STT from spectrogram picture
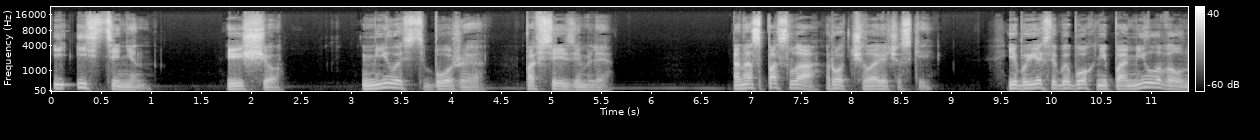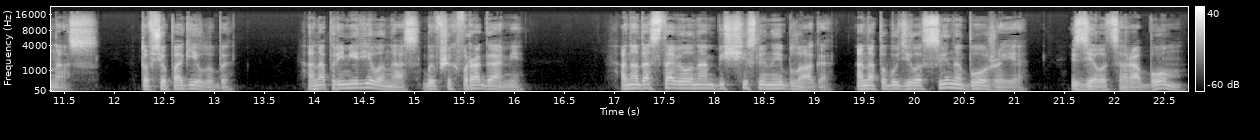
и истинен». И еще «милость Божия по всей земле». Она спасла род человеческий, ибо если бы Бог не помиловал нас — то все погибло бы. Она примирила нас, бывших врагами. Она доставила нам бесчисленные блага. Она побудила Сына Божия сделаться рабом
